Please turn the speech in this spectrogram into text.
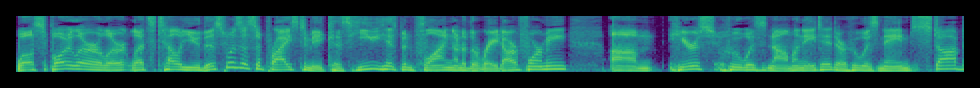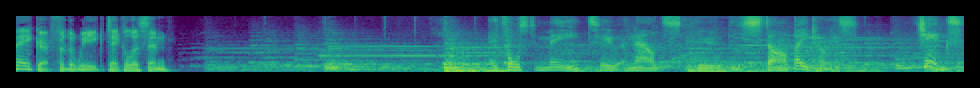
Well, spoiler alert. Let's tell you, this was a surprise to me because he has been flying under the radar for me. Um, here's who was nominated or who was named Star Baker for the week. Take a listen. It falls to me to announce who the star baker is. Chigs.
